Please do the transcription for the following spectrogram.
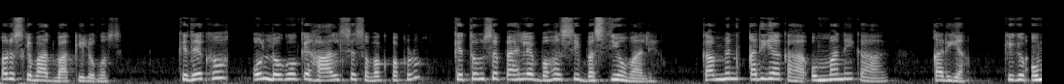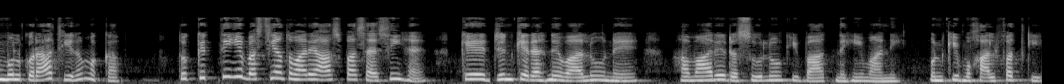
اور اس کے بعد باقی لوگوں سے۔ کہ دیکھو، ان لوگوں کے حال سے سبق پکڑو کہ تم سے پہلے بہت سی بستیوں والے۔ کم من کریا کہا اما نہیں کہا کریا کیونکہ ام القرا تھی نا مکہ۔ تو کتنی ہی بستیاں تمہارے آس پاس ایسی ہیں کہ جن کے رہنے والوں نے ہمارے رسولوں کی بات نہیں مانی۔ ان کی مخالفت کی،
